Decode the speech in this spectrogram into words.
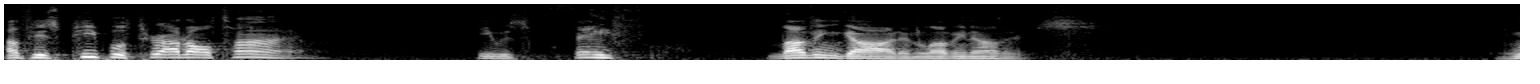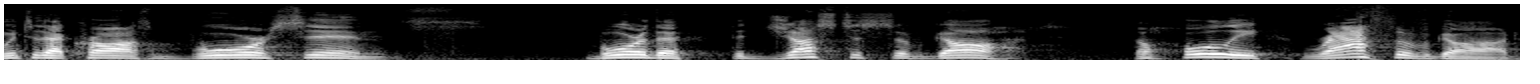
of his people throughout all time. He was faithful, loving God and loving others. He went to that cross, bore sins, bore the, the justice of God, the holy wrath of God.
